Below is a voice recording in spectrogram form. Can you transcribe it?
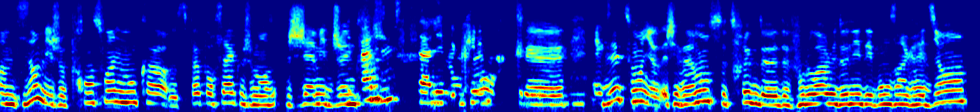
en me disant, mais je prends soin de mon corps. C'est pas pour ça que je mange jamais de junk food. C'est clair que, exactement, j'ai vraiment ce truc de, vouloir lui donner des bons ingrédients,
